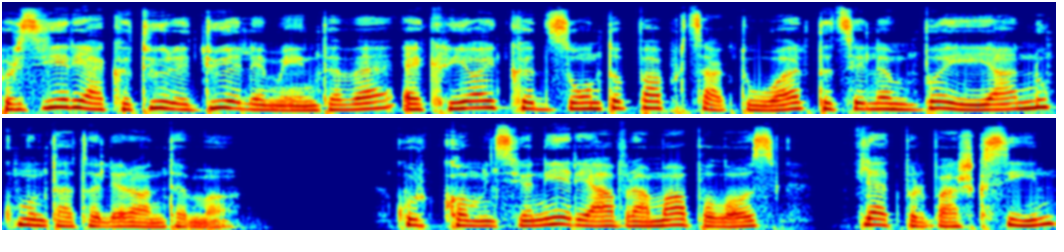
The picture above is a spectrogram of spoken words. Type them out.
Përzierja e këtyre dy elementeve e krijoi këtë zonë të papërcaktuar, të cilën BE-ja nuk mund ta toleronte më. Kur komisioneri Avramopoulos flet për bashkësinë,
